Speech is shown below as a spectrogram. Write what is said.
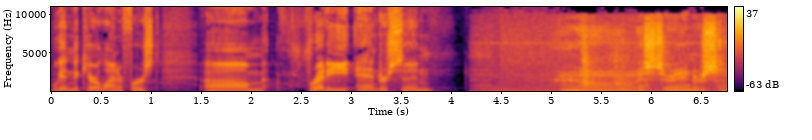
We'll get into Carolina first. Um, Freddie Andersen. Oh, Mr. Anderson.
